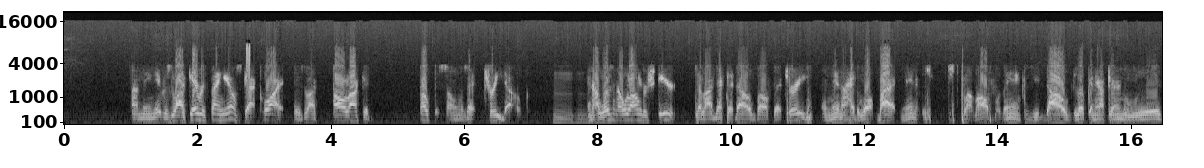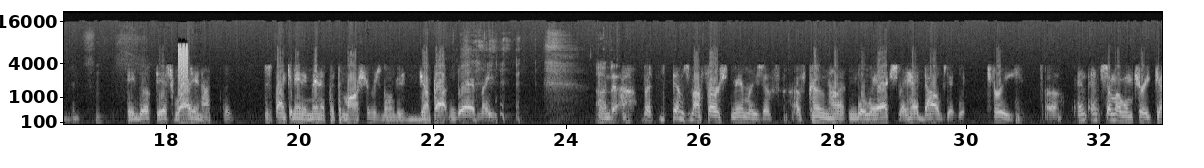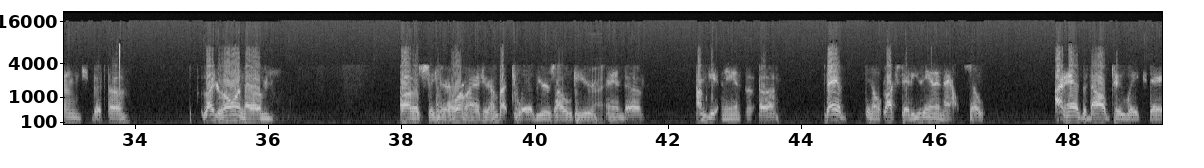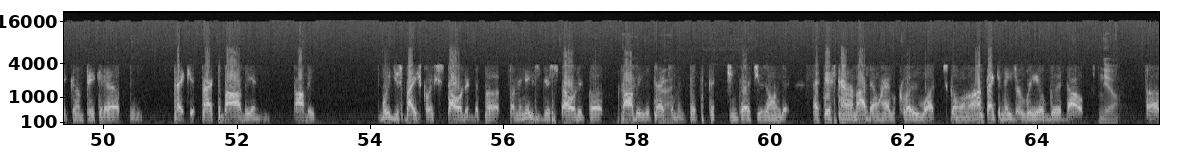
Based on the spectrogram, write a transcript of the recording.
I mean, it was like everything else got quiet. It was like all I could focus on was that tree dog, Mm-hmm. and I was no longer scared till I got that dog off that tree, and then I had to walk back, and then it was just plumb awful then because your dog's looking out there in the woods, and he'd look this way, and I was just thinking any minute that the monster was going to jump out and grab me. and uh, but them's my first memories of of coon hunting where we actually had dogs that would tree, uh, and and some of them tree coons, but uh, later on, um, uh, let's see here, where am I at here? I'm about 12 years old here, Right. and uh, I'm getting in. Uh, Dad, you know, like I said, he's in and out, so I'd have the dog two weeks. Dad come pick it up and take it back to Bobby, and Bobby. We just basically started the pups. I mean, these are just started pups. Right, Bobby would take right. them and put the finishing touches on. it. at this time, I don't have a clue what's going on. I'm thinking these are real good dogs. Yeah. Uh,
